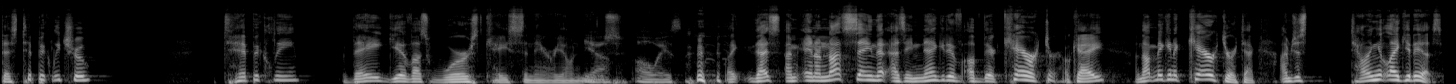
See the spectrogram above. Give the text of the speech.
that's typically true? Typically, they give us worst case scenario news. Yeah, always. Like that's, I'm, and I'm not saying that as a negative of their character. Okay, I'm not making a character attack. I'm just telling it like it is.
